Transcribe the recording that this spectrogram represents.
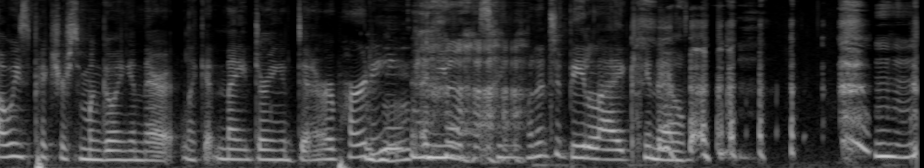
always picture someone going in there like at night during a dinner party, mm-hmm. and you, so you want it to be like, you know, mm-hmm.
